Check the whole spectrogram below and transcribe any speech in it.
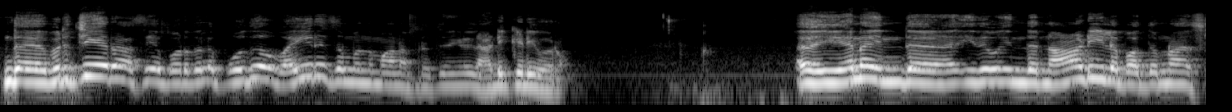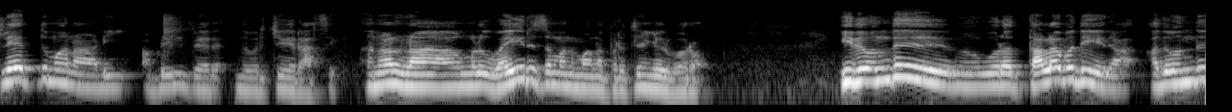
இந்த விருச்சிக ராசியை பொறுத்தவரை பொதுவாக வயிறு சம்பந்தமான பிரச்சனைகள் அடிக்கடி வரும். ஏன்னா இந்த இது இந்த நாடியில் பார்த்தோம்னா ஸ்லேத்துமா நாடி அப்படின்னு பேர் இந்த விருச்சிக ராசிக்கு. அதனால் நான் அவங்களுக்கு வயிறு சம்மந்தமான பிரச்சனைகள் வரும். இது வந்து ஒரு தளபதி அது வந்து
